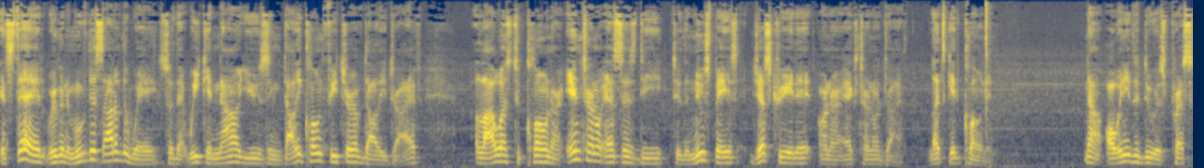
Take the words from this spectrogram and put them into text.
Instead, we're going to move this out of the way so that we can now using Dolly Clone feature of Dolly Drive allow us to clone our internal SSD to the new space just created on our external drive. Let's get cloning. Now, all we need to do is press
